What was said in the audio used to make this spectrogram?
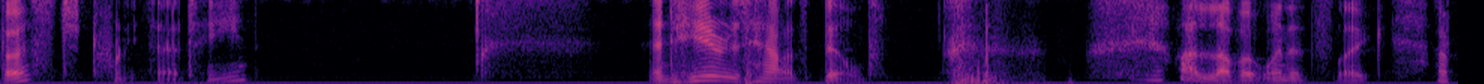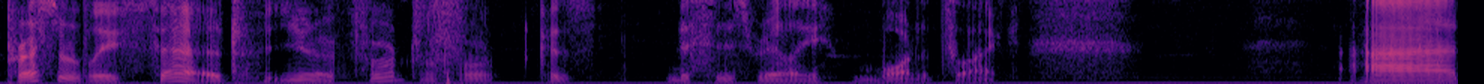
1st, 2013. And here is how it's built. I love it when it's like a press release said, you know, because this is really what it's like. Uh,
